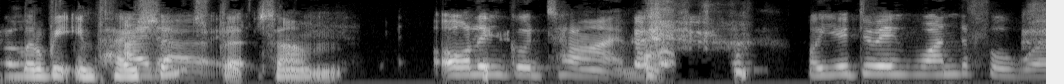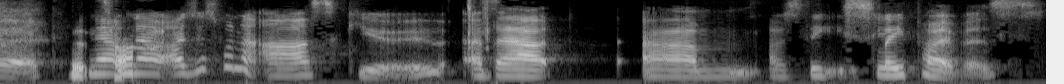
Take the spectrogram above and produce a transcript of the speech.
get a little bit impatient, but um, all in good time. Well, you're doing wonderful work. That's now, right. now, I just want to ask you about. Um, I was thinking sleepovers.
